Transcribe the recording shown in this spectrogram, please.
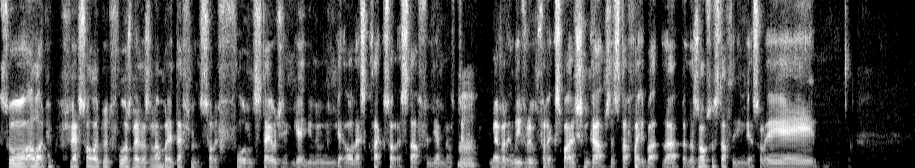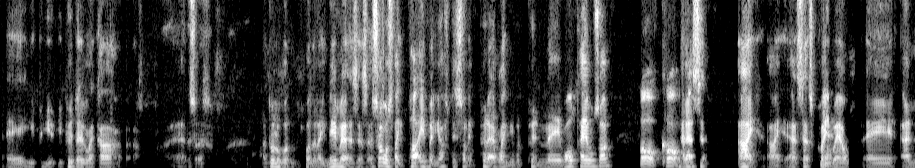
So a lot of people prefer solid wood floors. Now there's a number of different sort of flooring styles you can get. You know, you can get all this click sort of stuff, and you have to mm. remember to leave room for expansion gaps and stuff like that. But there's also stuff that you can get sort of uh, uh, you, you, you, put down like a, uh, sort of, I don't know what, what the right name is. It's, it's almost like putty, but you have to sort of put it in like you would putting uh, wall tiles on. Oh, cool. And that's it. Aye, aye, it sits quite yeah. well, uh, and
